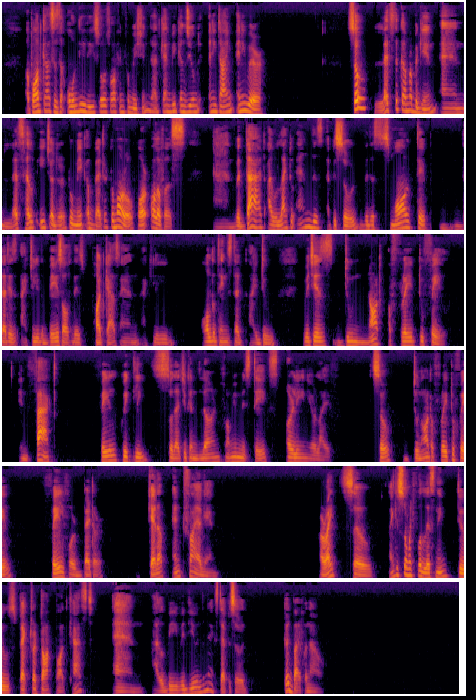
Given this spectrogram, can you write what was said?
A podcast is the only resource of information that can be consumed anytime, anywhere. So let's the karma begin and let's help each other to make a better tomorrow for all of us. And with that, I would like to end this episode with a small tip that is actually the base of this podcast and actually all the things that I do, which is do not afraid to fail. In fact, fail quickly so that you can learn from your mistakes early in your life. So do not afraid to fail. Fail for better. Get up and try again. All right. So thank you so much for listening to Spectra Talk podcast and I'll be with you in the next episode. Goodbye for now.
